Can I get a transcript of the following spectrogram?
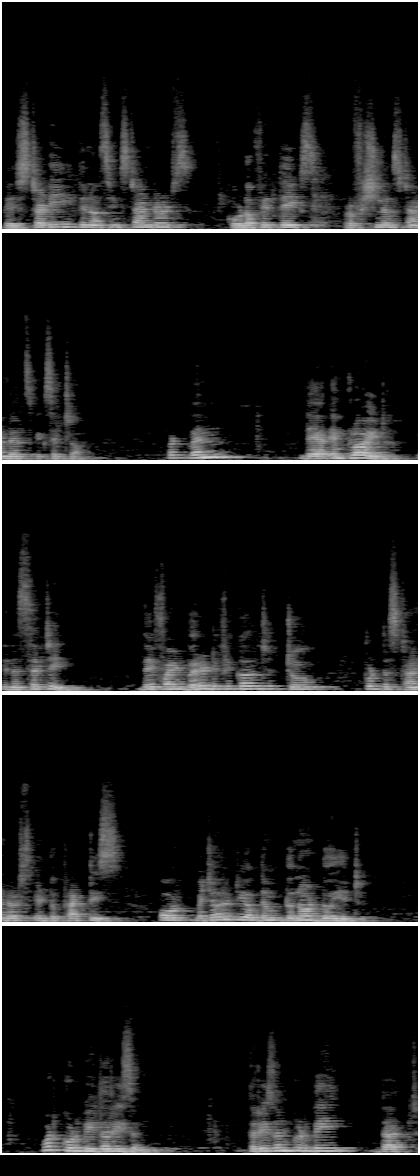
they study the nursing standards, code of ethics, professional standards, etc. But when they are employed in a setting, they find very difficult to put the standards into practice, or majority of them do not do it what could be the reason? The reason could be that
